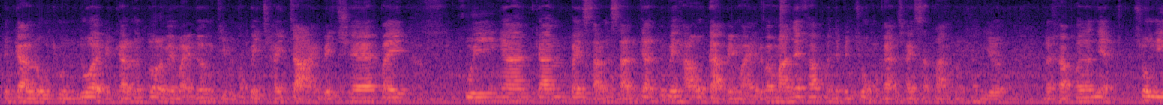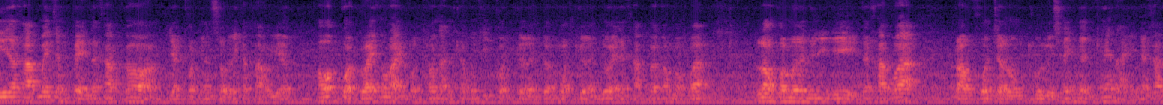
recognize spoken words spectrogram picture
เป็นการลงทุนด้วยเป็นการเริ่มต้นอะไรใหม่ๆด้วยบางทีมันต้องไปใช้จ่ายไปแชร์ไปคุยงานกันไปสังสรรค์กันเพื่อไปหาโอกาสใหม่ๆอะประมาณนี้ครับมันจะเป็นช่วงของการใช้สตางค์ค่อนข้างเยอะนะครับเพราะฉะนั้นเนี่ยช่วงนี้นะครับไม่จำเป็นนะครับก็อย่ากดเงินสดในกระเป๋าเยอะ เพราะว่ากดไว้เท่าไหร่หมดเท่านั้นครับบางทีกดเกินก็หมดเกินด้วยนะครับ ก็ต้องบอกว่าลองประเมินดูดีๆนะครับว่า เราควรจะลงทุนหรือใช้เงินแค่ไหนนะครับ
